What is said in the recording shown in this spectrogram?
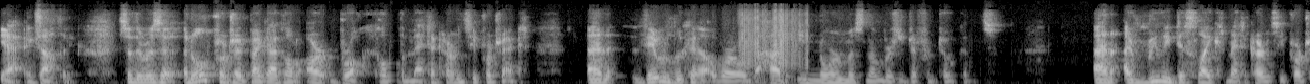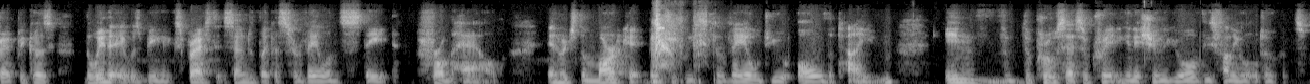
Yeah, exactly. So there was a, an old project by a guy called Art Brock called the Meta Currency Project, and they were looking at a world that had enormous numbers of different tokens. And I really disliked Meta Currency Project because the way that it was being expressed, it sounded like a surveillance state from hell, in which the market basically surveilled you all the time in the, the process of creating and issuing you all these funny little tokens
